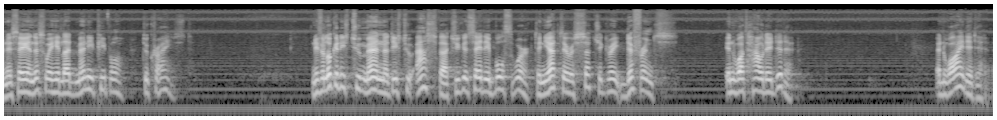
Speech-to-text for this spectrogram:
And they say in this way he led many people to Christ. And if you look at these two men, at these two aspects, you can say they both worked, and yet there was such a great difference in what how they did it and why they did it.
